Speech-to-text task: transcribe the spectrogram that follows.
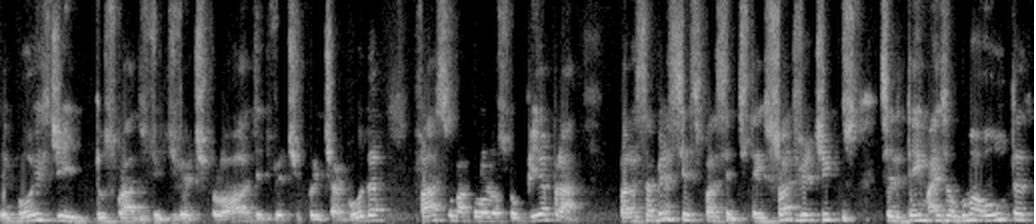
depois de, dos quadros de diverticulose, de diverticulite aguda, faça uma colonoscopia para saber se esse paciente tem só divertículos, se ele tem mais alguma outra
